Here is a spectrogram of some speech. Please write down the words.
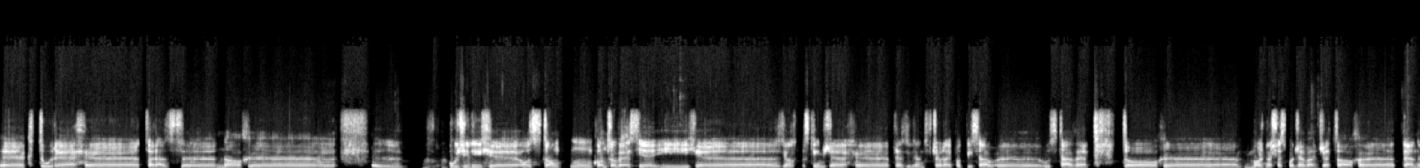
E, które e, teraz e, no, budzili ostrą mm, kontrowersję i w związku z tym, że prezydent wczoraj podpisał ustawę, to można się spodziewać, że to ten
